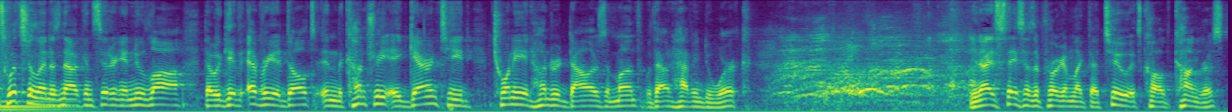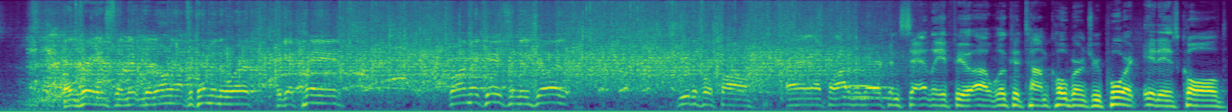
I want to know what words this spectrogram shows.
Switzerland is now considering a new law that would give every adult in the country a guaranteed $2,800 a month without having to work. The United States has a program like that too. It's called Congress. And very interesting. They don't have to come into work. They get paid. Go on vacation. Enjoy it. Beautiful fall. And a lot of Americans, sadly, if you uh, look at Tom Coburn's report, it is called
